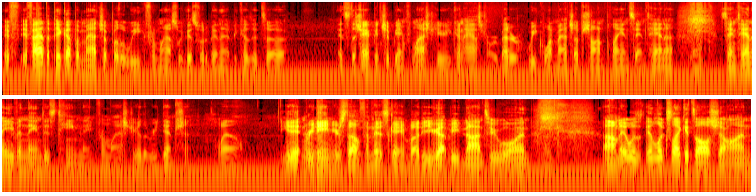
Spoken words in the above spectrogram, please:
if if I had to pick up a matchup of the week from last week, this would have been it because it's a it's the championship game from last year. You couldn't ask for a better week one matchup. Sean playing Santana. Santana even named his team name from last year, the Redemption. Well, you didn't redeem yourself in this game, buddy. You got beat 9-2-1. Um, it was it looks like it's all Sean.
